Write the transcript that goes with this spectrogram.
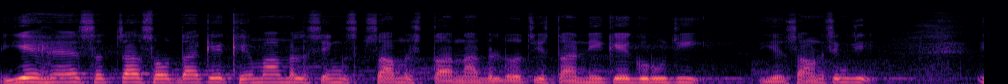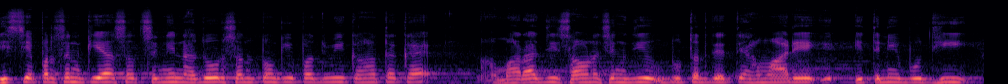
ये हैं सच्चा सौदा के खेमामल सिंह सामस्ताना बिलोचिस्तानी के गुरु जी ये सावण सिंह जी, इससे प्रश्न किया सत्संगी हजूर संतों की पदवी कहाँ तक है? महाराज जी, सावण सिंह जी उत्तर देते, हमारे इतनी बुद्धि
